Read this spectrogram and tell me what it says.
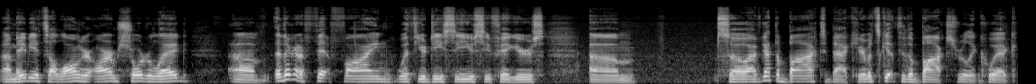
Uh, maybe it's a longer arm, shorter leg. Um, they're going to fit fine with your DCUC figures. Um, so I've got the box back here. Let's get through the box really quick.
